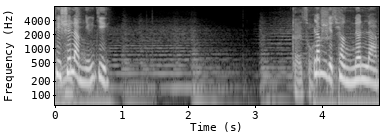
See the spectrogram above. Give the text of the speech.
Thì sẽ làm những gì? Lâm Dịch Thần nên làm.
